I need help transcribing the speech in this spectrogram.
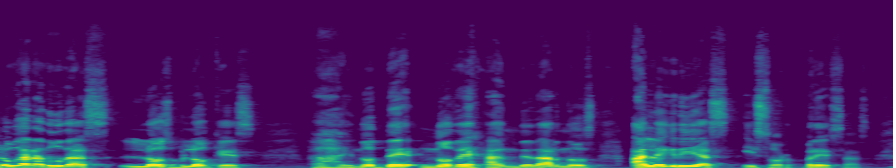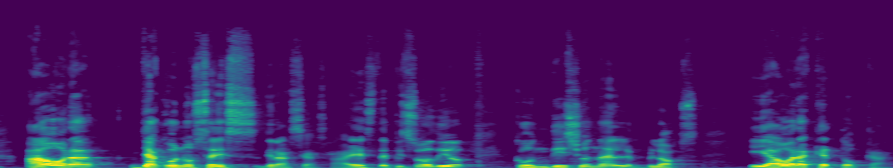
lugar a dudas, los bloques ay, no, no dejan de darnos alegrías y sorpresas. Ahora ya conoces, gracias a este episodio, Conditional Blocks. Y ahora que toca,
